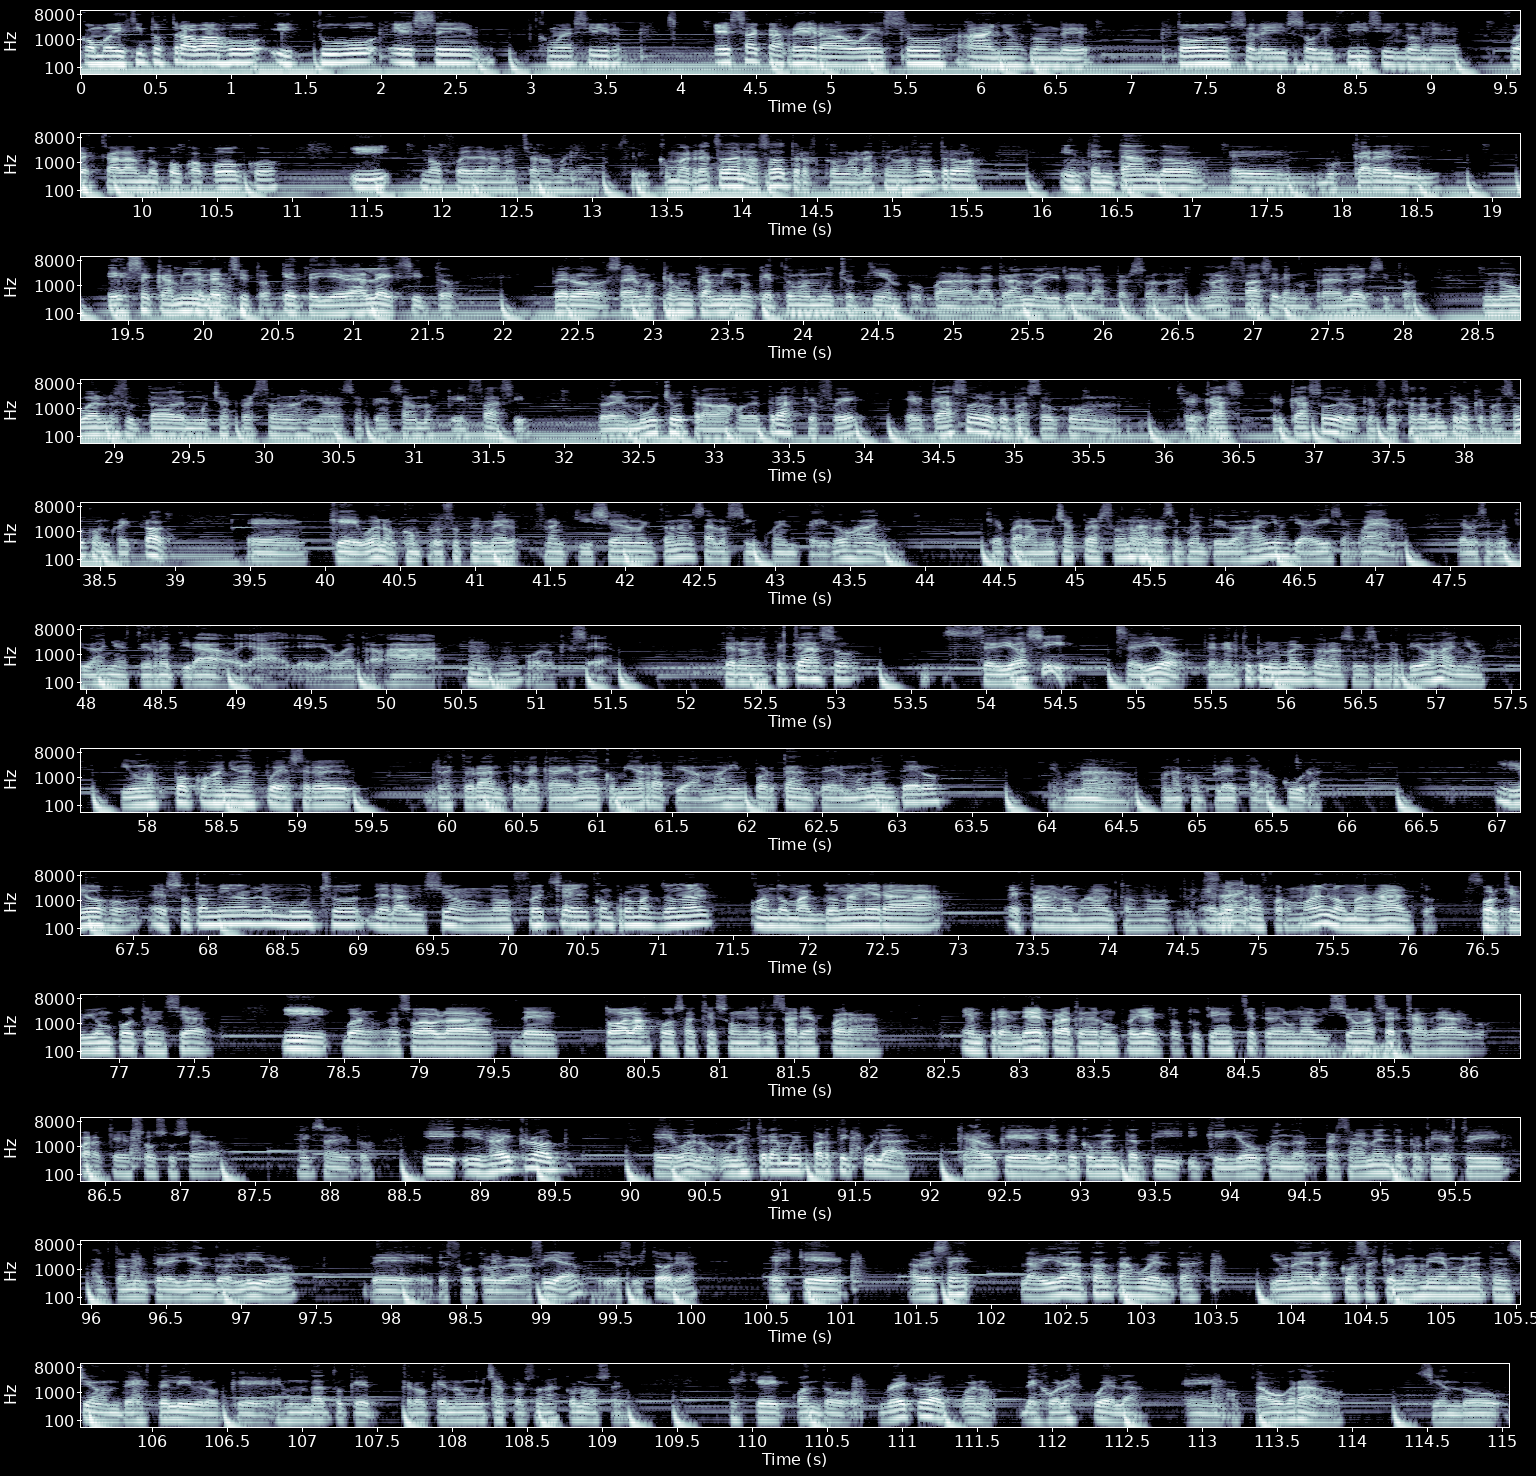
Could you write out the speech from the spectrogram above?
como distintos trabajos y tuvo ese, ¿cómo decir? Esa carrera o esos años donde todo se le hizo difícil, donde fue escalando poco a poco y no fue de la noche a la mañana. Sí, como el resto de nosotros, como el resto de nosotros intentando eh, buscar el, ese camino éxito. que te lleve al éxito. Pero sabemos que es un camino que toma mucho tiempo para la gran mayoría de las personas. No es fácil encontrar el éxito. Uno ve el resultado de muchas personas y a veces pensamos que es fácil, pero hay mucho trabajo detrás, que fue el caso de lo que pasó con... El, caso, el caso de lo que fue exactamente lo que pasó con Ray Kroc eh, que bueno, compró su primer franquicia de McDonald's a los 52 años. Que para muchas personas a los 52 años ya dicen, bueno, ya a los 52 años estoy retirado, ya, ya yo no voy a trabajar o lo que sea. Pero en este caso se dio así, se dio tener tu primer McDonald's a los 52 años y unos pocos años después ser el restaurante, la cadena de comida rápida más importante del mundo entero, es una, una completa locura. Y ojo, eso también habla mucho de la visión. No fue que él compró McDonald's cuando McDonald's era, estaba en lo más alto, no. Él lo transformó en lo más alto porque vio un potencial. Y bueno, eso habla de todas las cosas que son necesarias para emprender, para tener un proyecto. Tú tienes que tener una visión acerca de algo para que eso suceda. Exacto. Y, y Ray Kroc eh, bueno, una historia muy particular, que es algo que ya te comenté a ti y que yo cuando personalmente, porque yo estoy actualmente leyendo el libro de, su autobiografía y de su historia, es que a veces la vida da tantas vueltas y una de las cosas que más me llamó la atención de este libro, que es un dato que creo que no muchas personas conocen, es que cuando Ray Kroc, bueno, dejó la escuela en octavo grado, siendo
